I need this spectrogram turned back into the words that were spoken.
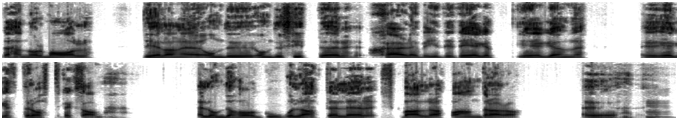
det här normal delarna. Om du, om du sitter själv i ditt eget, egen, eget brott liksom. Eller om du har golat eller skvallrat på andra. Då. Eh, mm.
